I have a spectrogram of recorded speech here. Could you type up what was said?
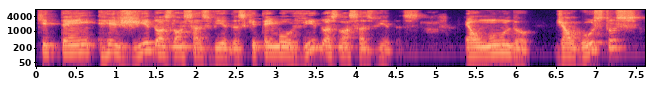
que tem regido as nossas vidas, que tem movido as nossas vidas? É o mundo de Augustos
